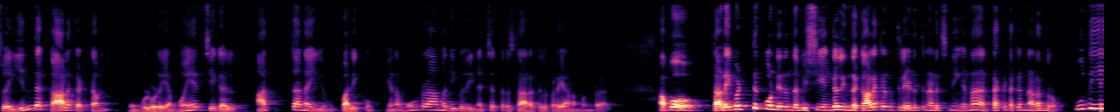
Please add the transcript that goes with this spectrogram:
ஸோ இந்த காலகட்டம் உங்களுடைய முயற்சிகள் அத்தனையும் பழிக்கும். என மூன்றாம் அதிபதி நட்சத்திர சாரத்தில் பிரயாணம் பண்ணுறார் அப்போது தடைபட்டு கொண்டிருந்த விஷயங்கள் இந்த காலகட்டத்தில் எடுத்து நடச்சினீங்கன்னா டக்கு டக்குன்னு நடந்துடும் புதிய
